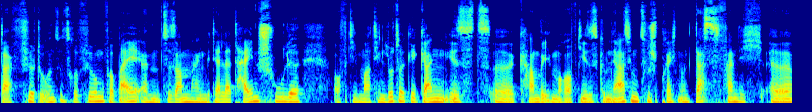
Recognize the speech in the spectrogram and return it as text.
da führte uns unsere Führung vorbei. Im Zusammenhang mit der Lateinschule, auf die Martin Luther gegangen ist, äh, kamen wir eben auch auf dieses Gymnasium zu sprechen. Und das fand ich, äh,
